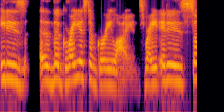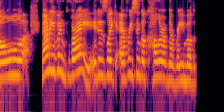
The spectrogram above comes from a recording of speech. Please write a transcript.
it is the grayest of gray lines, right? It is so not even gray. It is like every single color of the rainbow that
